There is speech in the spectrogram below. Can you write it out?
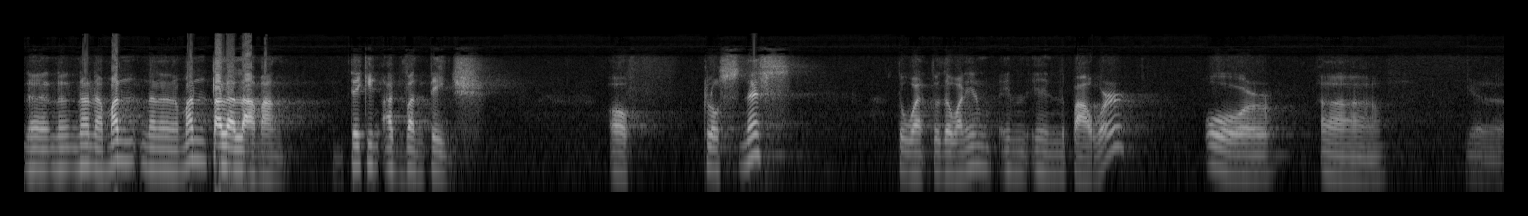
na, na, na, naman, na namantala lamang taking advantage of closeness to, to the one in, in, in power or uh, uh,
